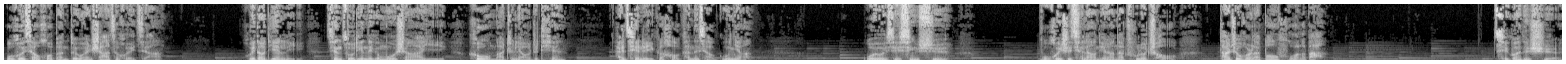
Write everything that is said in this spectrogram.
我和小伙伴堆完沙子回家，回到店里，见昨天那个陌生阿姨和我妈正聊着天，还牵着一个好看的小姑娘。我有些心虚。不会是前两天让他出了丑，他这会儿来报复我了吧？奇怪的是，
